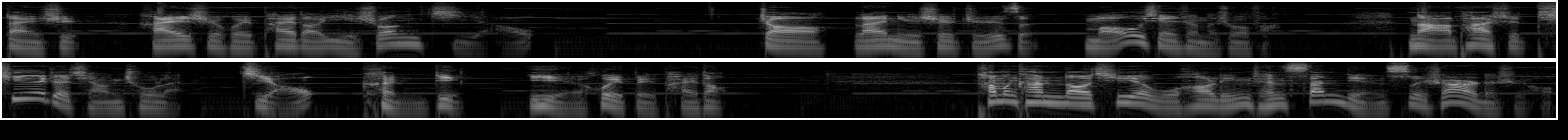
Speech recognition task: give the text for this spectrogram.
但是还是会拍到一双脚。照来女士侄子毛先生的说法，哪怕是贴着墙出来，脚肯定也会被拍到。他们看到七月五号凌晨三点四十二的时候，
